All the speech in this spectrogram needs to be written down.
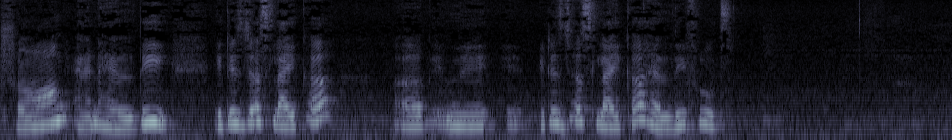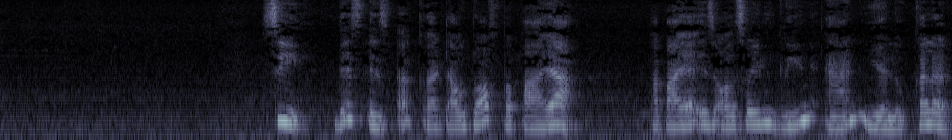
strong and healthy. It is just like a uh, it is just like a healthy fruits. See this is a cut out of papaya. Papaya is also in green and yellow color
